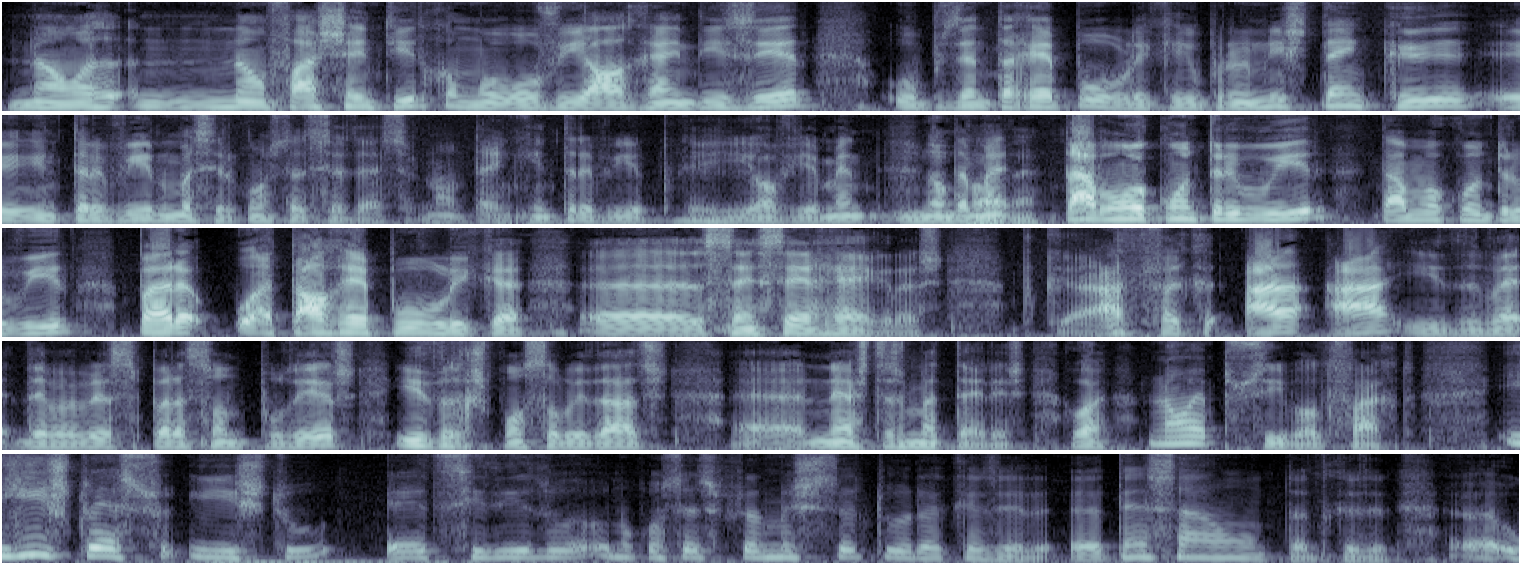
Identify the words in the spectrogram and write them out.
não, não faz sentido, como ouvi alguém dizer, o Presidente da República e o Primeiro-Ministro têm que eh, intervir numa circunstância dessas. Não têm que intervir, porque aí, obviamente, não também podem. estavam a contribuir, estavam a contribuir para a tal República uh, sem, sem regras. Porque há, há, há e deve, deve, haver separação de poderes e de responsabilidades uh, nestas matérias. Agora, não é possível, de facto. E isto é isto é decidido no Conselho Superior de Magistratura. Quer dizer, atenção, portanto, quer dizer, o,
